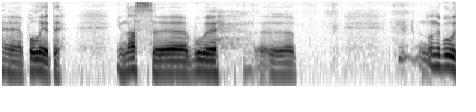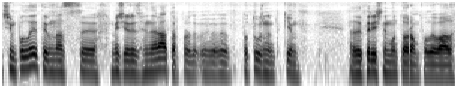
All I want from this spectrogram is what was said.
е, полити. І в нас е, були е, ну, не було чим полити. У нас е, ми через генератор е, потужним таким електричним мотором поливали.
